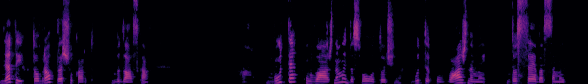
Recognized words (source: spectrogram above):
для тих, хто обрав першу карту, будь ласка, будьте уважними до свого оточення, будьте уважними до себе самих.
